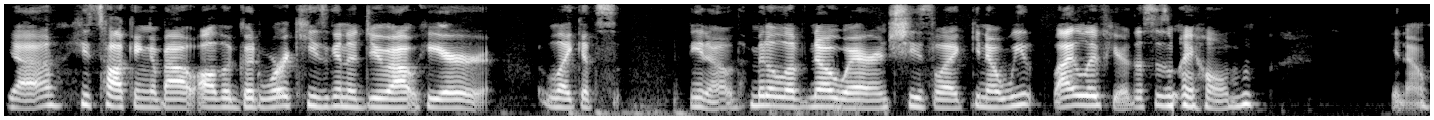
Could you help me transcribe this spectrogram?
yeah, he's talking about all the good work he's going to do out here like it's you know, the middle of nowhere and she's like, you know, we I live here. This is my home. You know.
